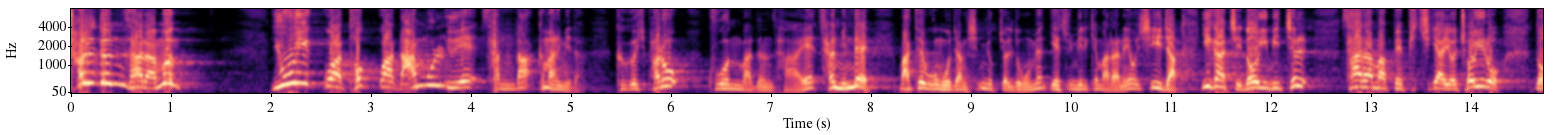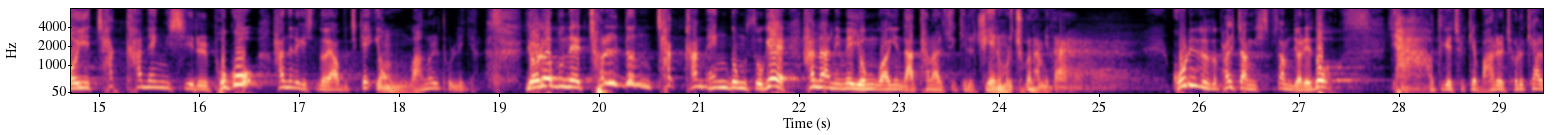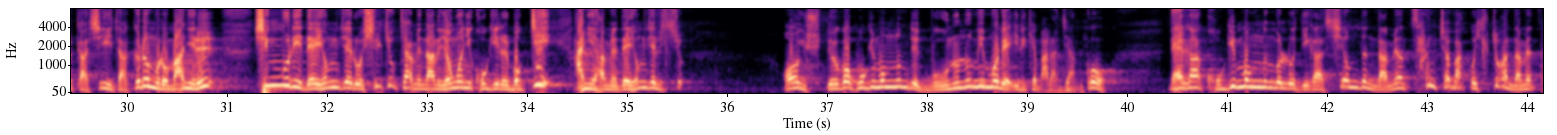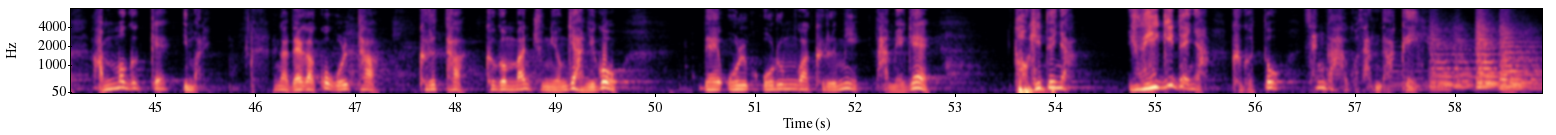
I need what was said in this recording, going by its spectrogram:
철든 사람은 유익과 덕과 남을 위해 산다 그 말입니다. 그것이 바로 구원받은 자의 삶인데 마태복음 5장 16절도 보면 예수님이 이렇게 말하네요. 시작. 이같이 너희 빛을 사람 앞에 비치게 하여 저희로 너희 착한 행실을 보고 하늘에 계신 너희 아버지께 영광을 돌리게 하라. 여러분의 철든 착한 행동 속에 하나님의 영광이 나타날 수 있기를 주의 이름으로 축원합니다. 고린도서 8장 13절에도 야 어떻게 저렇게 말을 저렇게 할까? 시작. 그러므로 만일 식물이 내 형제로 실족해 하면 나는 영원히 고기를 먹지 아니하며 내 형제를 실족 어이씨 내가 고기 먹는데 뭐는 의미 뭐래? 이렇게 말하지 않고 내가 고기 먹는 걸로 네가 시험 든다면 상처받고 실족한다면 안 먹을게. 이 말이에요 그러니까 내가 꼭 옳다 그렇다 그것만 중요한 게 아니고 내 올, 옳음과 그름이 남에게 덕이 되냐 유익이 되냐 그것도 생각하고 산다 그 얘기예요.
